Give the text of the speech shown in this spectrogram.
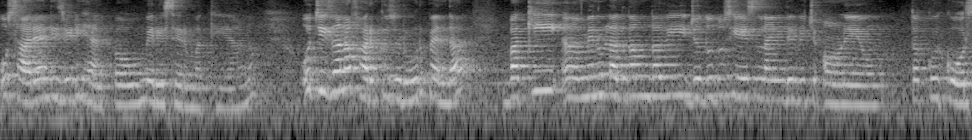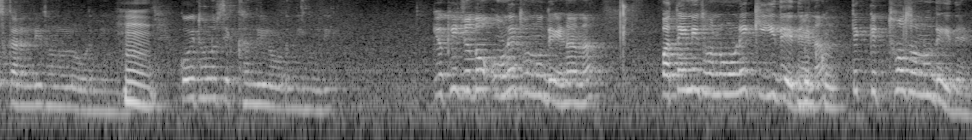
ਉਹ ਸਾਰਿਆਂ ਦੀ ਜਿਹੜੀ ਹੈਲਪ ਆ ਉਹ ਮੇਰੇ ਸਿਰ ਮੱਥੇ ਆ ਹਨਾ। ਉਹ ਚੀਜ਼ਾਂ ਨਾਲ ਫ਼ਰਕ ਜ਼ਰੂਰ ਪੈਂਦਾ। ਬਾਕੀ ਅਹ, ਮੈਨੂੰ ਲੱਗਦਾ ਹੁੰਦਾ ਵੀ ਜਦੋਂ ਤੁਸੀਂ ਇਸ ਲਾਈਨ ਦੇ ਵਿੱਚ ਆਉਣੇ ਹੋ ਤਾਂ ਕੋਈ ਕੋਰਸ ਕਰਨ ਦੀ ਤੁਹਾਨੂੰ ਲੋੜ ਨਹੀਂ ਹੁੰਦੀ। ਕੋਈ ਤੁਹਾਨੂੰ ਸਿੱਖਣ ਦੀ ਲੋੜ ਨਹੀਂ ਹੁੰਦੀ। ਕਿਉਂਕਿ ਜਦੋਂ ਉਹਨੇ ਤੁਹਾਨੂੰ ਦੇਣਾ ਨਾ ਪਤਾ ਹੀ ਨਹੀਂ ਤੁਹਾਨੂੰ ਉਹਨੇ ਕੀ ਦੇ ਦੇਣਾ ਤੇ ਕਿੱਥੋਂ ਤੁਹਾਨੂੰ ਦੇ ਦੇਣਾ।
